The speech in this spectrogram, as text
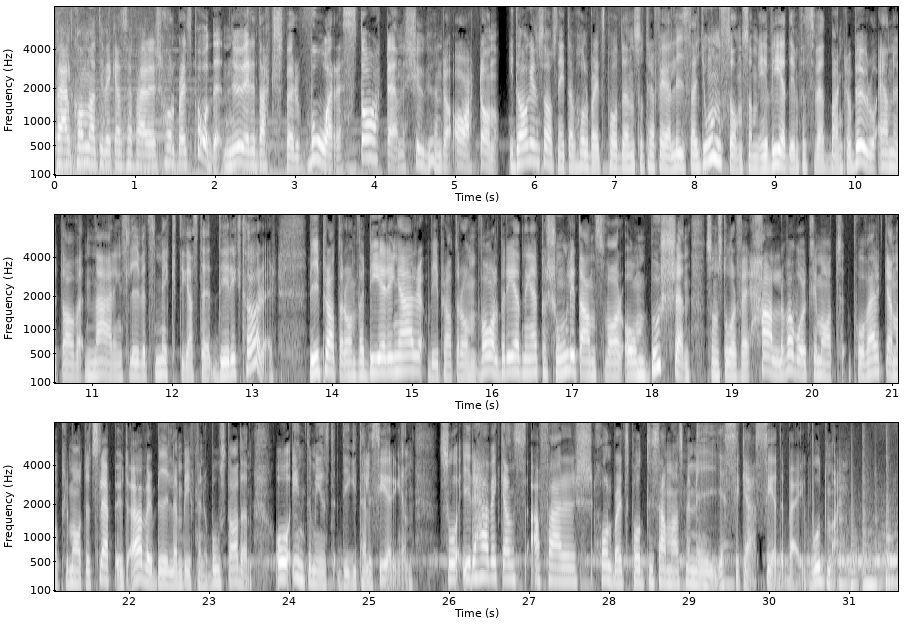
Välkomna till veckans Affärers hållbarhetspodd. Nu är det dags för vårstarten 2018. I dagens avsnitt av Hållbarhetspodden så träffar jag Lisa Jonsson som är vd för Swedbank Robur och en av näringslivets mäktigaste direktörer. Vi pratar om värderingar, vi pratar om valberedningar, personligt ansvar, om börsen som står för halva vår klimatpåverkan och klimatutsläpp utöver bilen, biffen och bostaden. Och inte minst digitaliseringen. Så i det här veckans Affärers hållbarhetspodd tillsammans med mig Jessica Cederberg Woodmar.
